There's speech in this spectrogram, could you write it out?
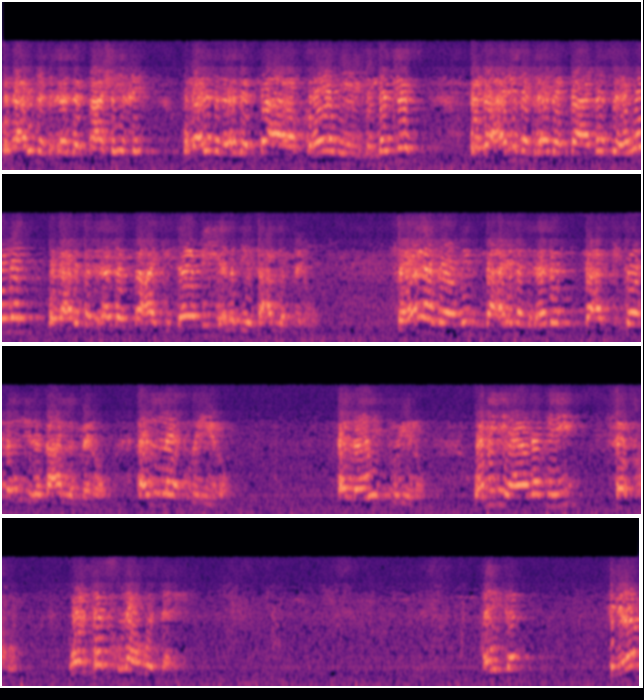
ومعرفة الأدب مع شيخه ومعرفة الأدب مع أقرانه في المجلس ومعرفة الأدب مع الناس عموما ومعرفة الأدب مع كتابي الذي يتعلم منه. فهذا من معرفة الأدب مع الكتاب الذي تتعلم منه. ألا تهينه ألا إيه تهينه ومن إهانته فسخ والفسخ له وسائل أيضا الامام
